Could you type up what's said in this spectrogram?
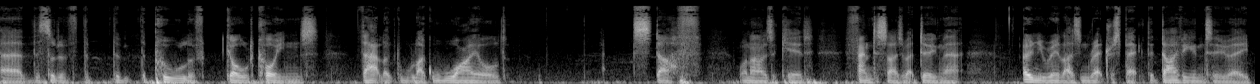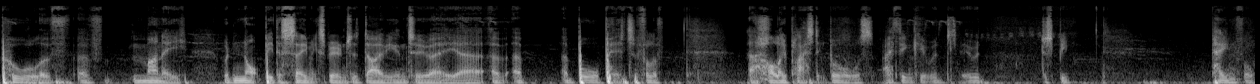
uh, the sort of the, the, the pool of gold coins. That looked like wild stuff when I was a kid. Fantasized about doing that only realise in retrospect that diving into a pool of, of money would not be the same experience as diving into a, uh, a, a, a, ball pit full of uh, hollow plastic balls. I think it would it would just be painful.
